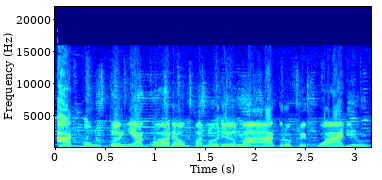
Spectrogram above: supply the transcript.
Acompanhe agora o panorama agropecuário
